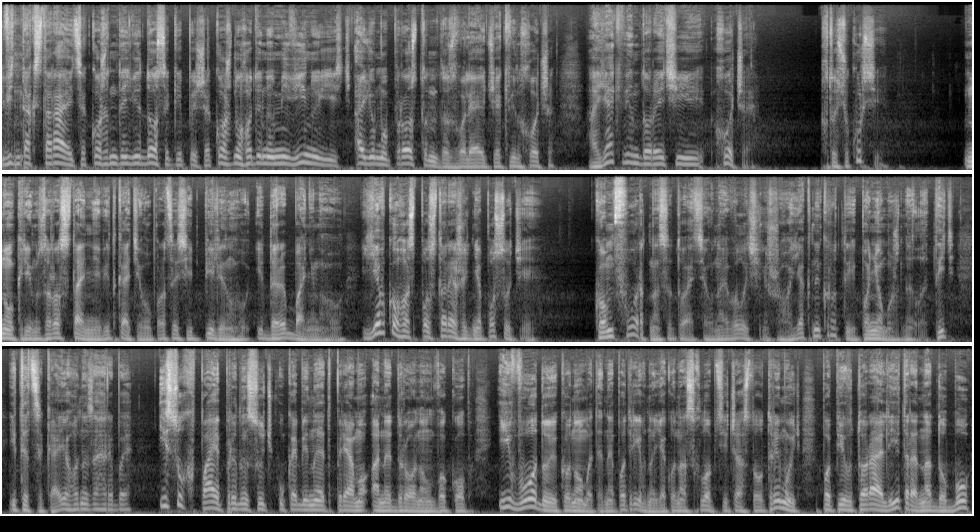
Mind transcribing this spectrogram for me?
Він так старається, кожен день відосики пише, кожну годину мівіну їсть, а йому просто не дозволяють, як він хоче. А як він, до речі, хоче? Хтось у курсі? Ну, крім зростання відкатів у процесі пілінгу і дерибанінгу, є в кого спостереження по суті. Комфортна ситуація у найвеличнішого, як не крути, по ньому ж не летить, і ТЦК його не загребе, і сухпай принесуть у кабінет прямо, а не дроном в окоп, і воду економити не потрібно, як у нас хлопці часто отримують по півтора літра на добу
